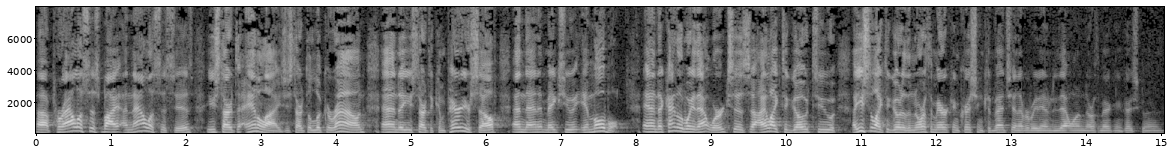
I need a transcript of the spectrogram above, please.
uh, paralysis by analysis is you start to analyze, you start to look around, and uh, you start to compare yourself, and then it makes you immobile. And uh, kind of the way that works is uh, I like to go to, I used to like to go to the North American Christian Convention. Everybody ever do that one? North American Christian Convention?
